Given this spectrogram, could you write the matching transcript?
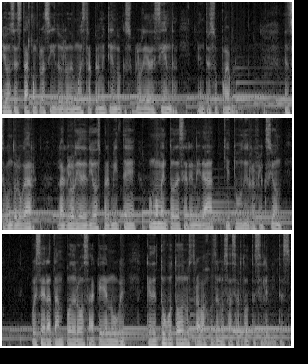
Dios está complacido y lo demuestra permitiendo que su gloria descienda entre su pueblo. En segundo lugar, la gloria de Dios permite un momento de serenidad, quietud y reflexión, pues era tan poderosa aquella nube que detuvo todos los trabajos de los sacerdotes y levitas.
